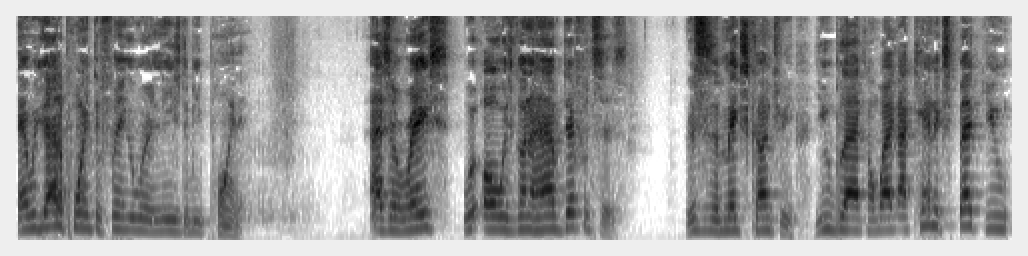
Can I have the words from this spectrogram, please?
And we got to point the finger where it needs to be pointed. As a race, we're always going to have differences. This is a mixed country. You black and white. I can't expect you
